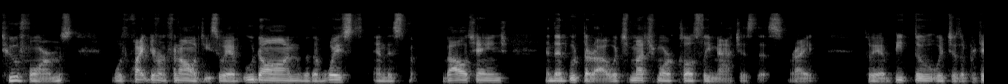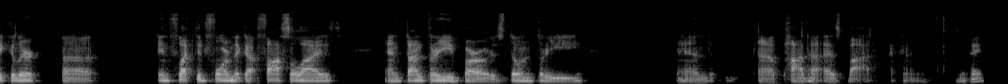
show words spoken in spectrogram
two forms with quite different phonology. So we have udon with a voiced and this vowel change, and then uttara, which much more closely matches this, right? So we have bitu, which is a particular uh, inflected form that got fossilized, and tantri borrowed as dontri, and uh, pada as bad, okay?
